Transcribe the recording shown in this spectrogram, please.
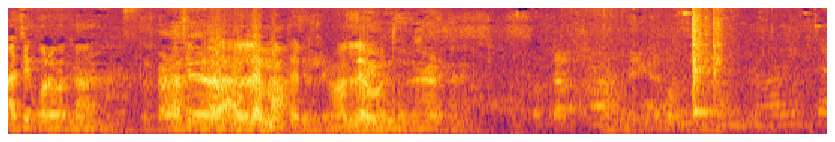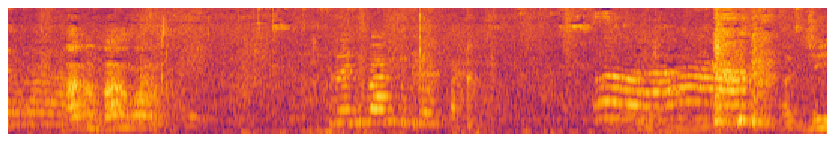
ಆಚೆಗೆ ಬರ್ಬೇಕಾ? ಅಲ್ಲೇ ಮಾತಾಡಿ ಅಲ್ಲೇ ಮಾತಾಡಿ. ಅಜ್ಜಿ.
